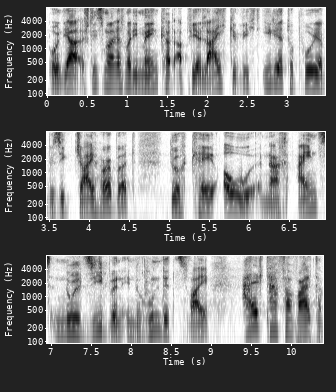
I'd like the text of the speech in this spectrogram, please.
Und ja, schließen wir erstmal die Main-Card ab hier. Leichtgewicht. Ilya Topuria besiegt Jai Herbert durch KO nach 1.07 in Runde 2. Alter Verwalter,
